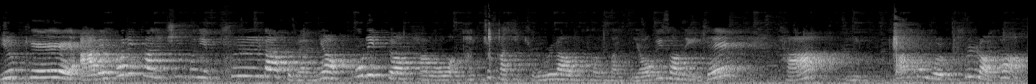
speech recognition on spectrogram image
이렇게 아래 허리까지 충분히 풀다 보면요. 꼬리뼈 바로 앞쪽까지 이렇게 올라오는 경우가 있어요. 여기서는 이제 다 이 쌍꺼풀 풀러서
